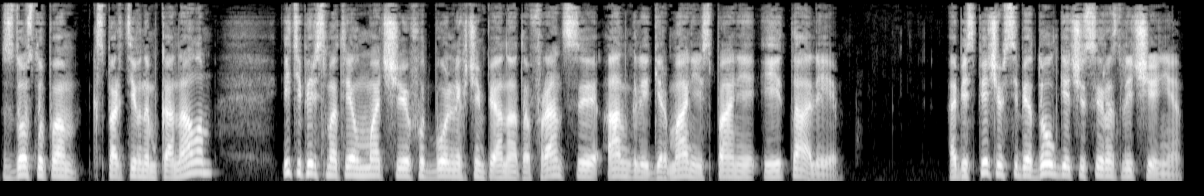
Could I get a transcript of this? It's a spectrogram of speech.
с доступом к спортивным каналам и теперь смотрел матчи футбольных чемпионатов Франции, Англии, Германии, Испании и Италии, обеспечив себе долгие часы развлечения.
